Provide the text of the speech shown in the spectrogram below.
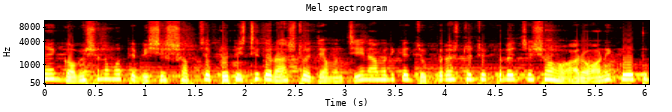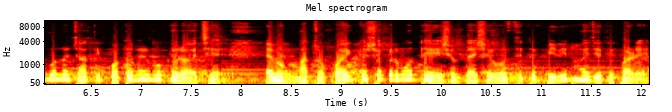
এক গবেষণা মতে বিশ্বের সবচেয়ে প্রতিষ্ঠিত রাষ্ট্র যেমন চীন, আমেরিকা, যুক্তরাষ্ট্র, যুক্তরাজ্য সহ আরও অনেক গুরুত্বপূর্ণ জাতি পতনের মুখে রয়েছে এবং মাত্র কয়েক দশকের মধ্যে এসব দেশের অস্তিত্ব বিলীন হয়ে যেতে পারে।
